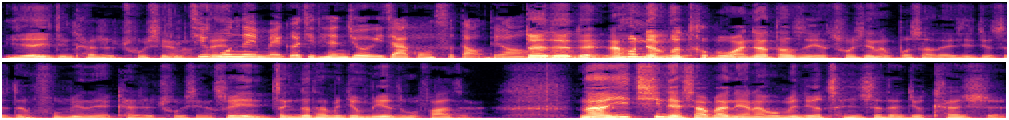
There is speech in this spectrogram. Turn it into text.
也已经开始出现了。几乎那每隔几天就有一家公司倒掉。嗯，对对对，然后两个头部玩家当时也出现了不少的一些就是这种负面的也开始出现，所以整个他们就没有怎么发展。那一七年下半年呢，我们就诚实的就开始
